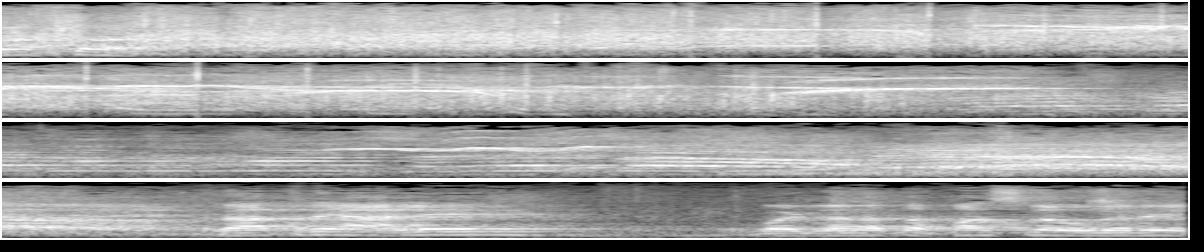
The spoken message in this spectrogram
डॉक्टर रात्री आले वडिलांना तपासलं वगैरे.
